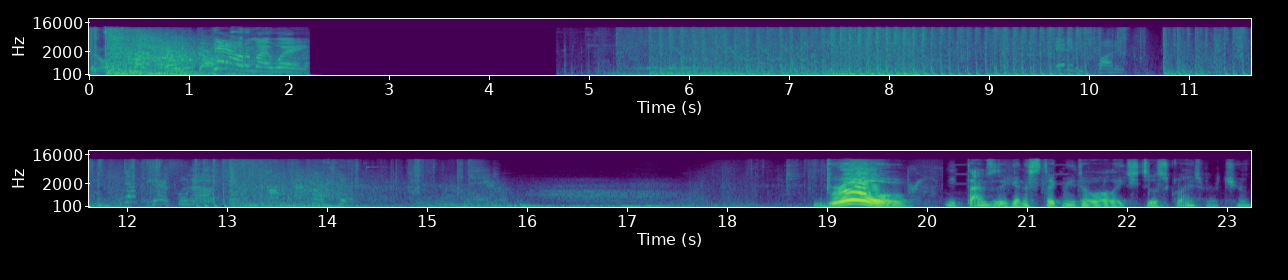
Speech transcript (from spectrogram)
down. Get out of my way. Enemy spotted. Duck. Careful now. Close kill. Bro! How many times is he gonna stick me to a wall? Like, Jesus Christ, bro. Chill.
